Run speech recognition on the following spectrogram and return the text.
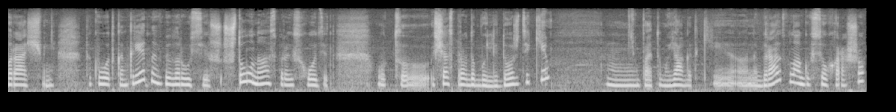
выращивания. Так вот, конкретно в Беларуси, что у нас происходит? Вот сейчас, э, правда, были дождики, поэтому ягодки э, набирают влагу, все хорошо,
